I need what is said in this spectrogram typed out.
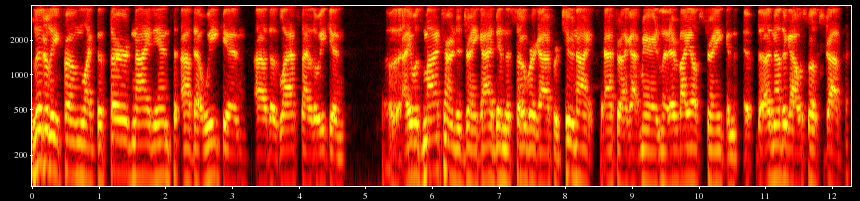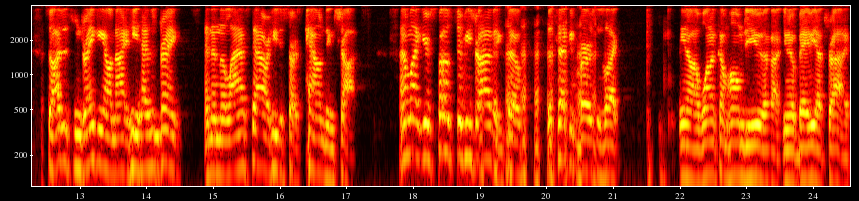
literally from like the third night into uh, that weekend, uh, the last night of the weekend. Uh, it was my turn to drink. I had been the sober guy for two nights after I got married and let everybody else drink, and uh, the, another guy was supposed to drive. So I just been drinking all night. He hasn't drank, and then the last hour he just starts pounding shots. And I'm like, "You're supposed to be driving." So the second verse is like, you know, I want to come home to you. Uh, you know, baby, I tried.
